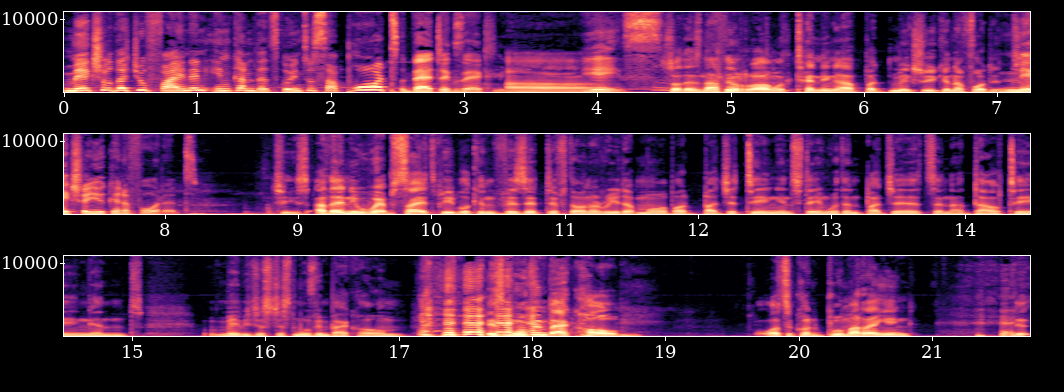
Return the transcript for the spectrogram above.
Make sure that you find an income that's going to support that exactly. Ah. Yes. So there's nothing wrong with turning up, but make sure you can afford it. Make sure you can afford it. Jeez. Are there any websites people can visit if they want to read up more about budgeting and staying within budgets and adulting and maybe just, just moving back home? is moving back home, what's it called, boomeranging? Is,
